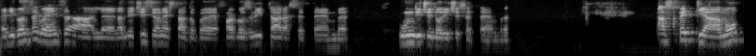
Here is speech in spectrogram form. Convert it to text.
E di conseguenza le, la decisione è stata per farlo slittare a settembre, 11-12 settembre aspettiamo,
